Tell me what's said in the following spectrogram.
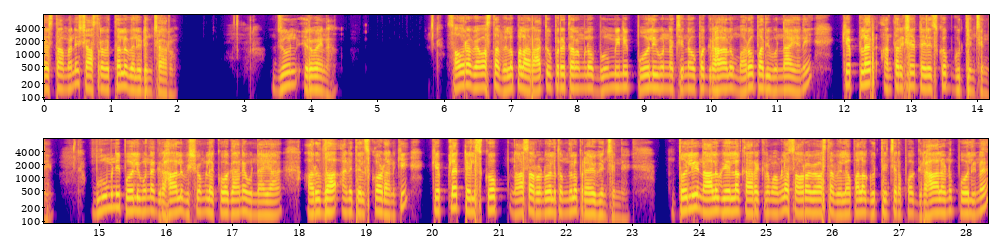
చేస్తామని శాస్త్రవేత్తలు వెల్లడించారు. జూన్ ఇరవైన సౌర వ్యవస్థ వెలుపల రాతి ఉపరితలంలో భూమిని పోలి ఉన్న చిన్న ఉపగ్రహాలు మరో పది ఉన్నాయని కెప్లర్ అంతరిక్ష టెలిస్కోప్ గుర్తించింది. భూమిని పోలి ఉన్న గ్రహాలు విశ్వంలో ఎక్కువగానే ఉన్నాయా? అరుదా అని తెలుసుకోవడానికి కెప్లర్ టెలిస్కోప్ నాసా రెండు వేల తొమ్మిదిలో ప్రయోగించింది. తొలి నాలుగేళ్ళ కార్యక్రమంలో సౌర వ్యవస్థ విలోపాల గుర్తించిన పో- గ్రహాలను పోలిన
